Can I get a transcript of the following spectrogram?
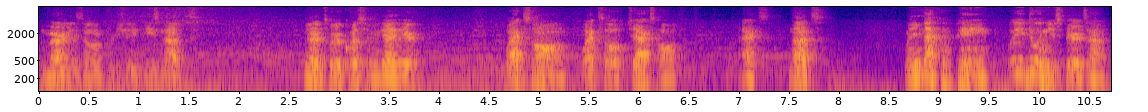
Americans don't appreciate these nuts. Another Twitter question we got here. Wax on, wax off, jacks off asks, Nuts, when you're not campaigning, what do you do in your spare time?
